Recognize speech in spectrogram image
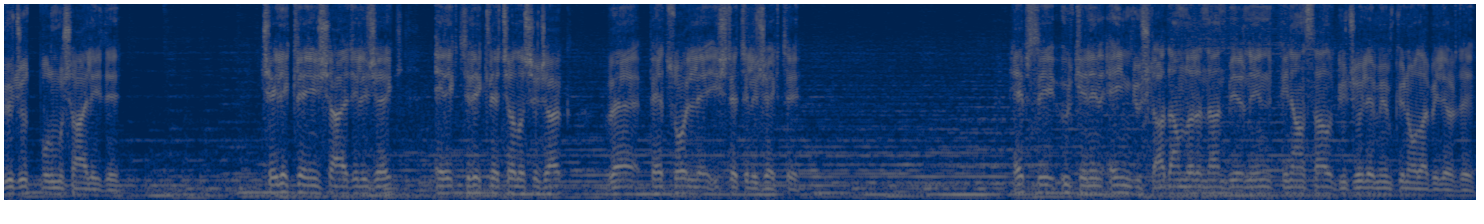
vücut bulmuş haliydi. Çelikle inşa edilecek, elektrikle çalışacak ve petrolle işletilecekti. Hepsi ülkenin en güçlü adamlarından birinin finansal gücüyle mümkün olabilirdi.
